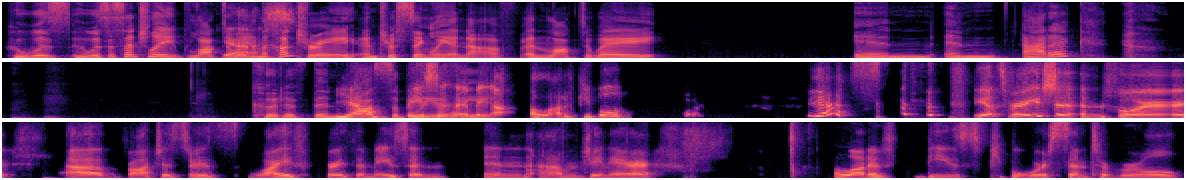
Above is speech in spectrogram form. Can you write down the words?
who was who was essentially locked yes. away in the country, interestingly enough, and locked away in an attic. Could have been yeah, possibly basically. I mean, a lot of people yes. The inspiration for uh, rochester's wife bertha mason in um, jane eyre. A lot of these people were sent to rural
